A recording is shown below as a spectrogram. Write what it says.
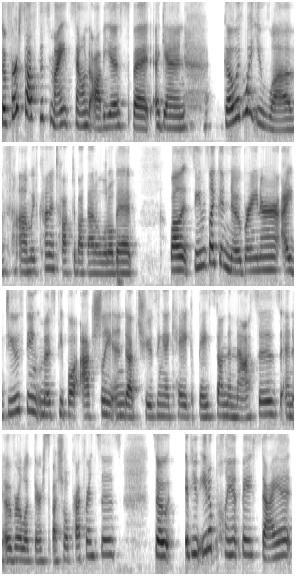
So first off, this might sound obvious, but again, go with what you love. Um, we've kind of talked about that a little bit. While it seems like a no brainer, I do think most people actually end up choosing a cake based on the masses and overlook their special preferences. So if you eat a plant based diet,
